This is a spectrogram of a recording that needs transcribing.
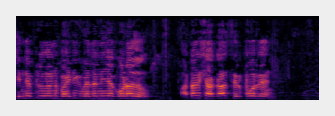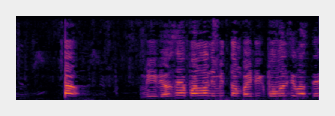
చిన్నపిల్లలను బయటికి వెళ్ళనీయకూడదు. అటవీ శాఖ సిర్పూర్ రేంజ్. మీ వ్యవసాయ పనుల నిమిత్తం బయటికి పోవలసి వస్తే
